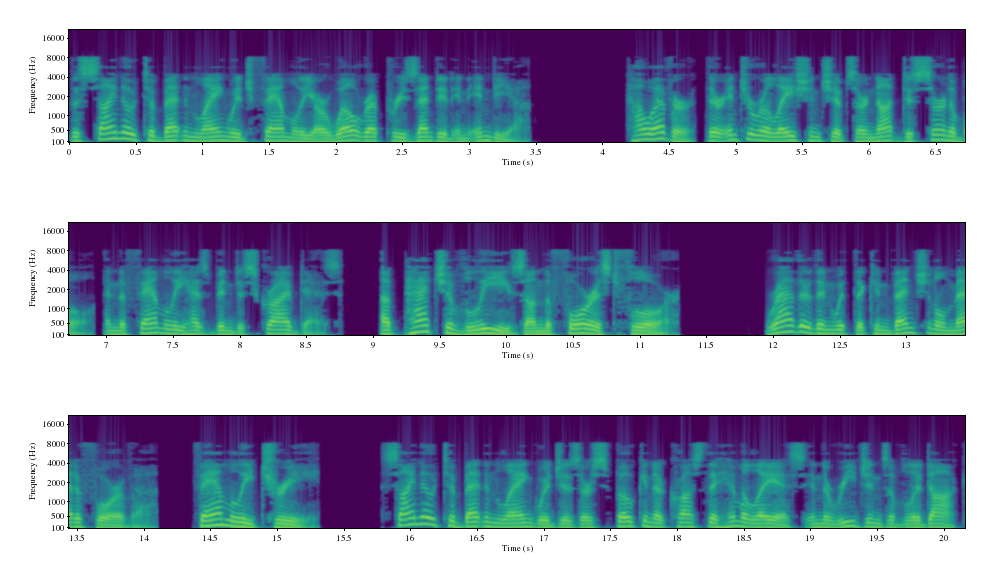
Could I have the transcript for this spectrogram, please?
The Sino-Tibetan language family are well represented in India. However, their interrelationships are not discernible, and the family has been described as a patch of leaves on the forest floor, rather than with the conventional metaphor of a family tree. Sino-Tibetan languages are spoken across the Himalayas in the regions of Ladakh,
